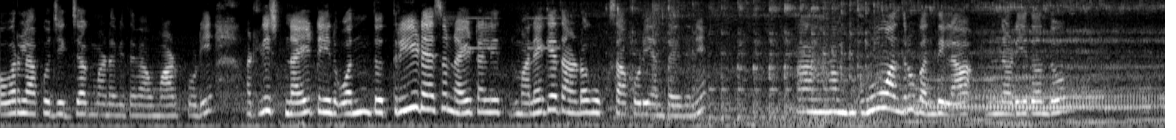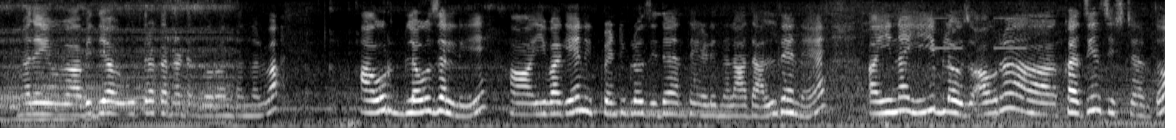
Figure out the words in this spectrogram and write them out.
ಓವರ್ಲ್ಯಾಕು ಜಿಗ್ ಜಾಗ್ ಮಾಡೋವಿದ್ದಾವೆ ಅವು ಮಾಡಿಕೊಡಿ. ಅಟ್ಲೀಸ್ಟ್ ನೈಟ್ ಒಂದು ತ್ರೀ ಡೇಸು ನೈಟಲ್ಲಿ ಮನೆಗೆ ತಗೊಂಡೋಗಿ ಉಕ್ಸ್ ಹಾಕೊಡಿ ಅಂತ ಇದ್ದೀನಿ. ಹ್ಞೂ ಅಂದರೂ ಬಂದಿಲ್ಲ. ನೋಡಿ ಇದೊಂದು ಅದೇ ಇವಾಗ ವಿದ್ಯಾ, ಉತ್ತರ ಕರ್ನಾಟಕದವರು ಅಂತಂದಲ್ವಾ? ಅವ್ರ ಬ್ಲೌಸಲ್ಲಿ ಇವಾಗೇನು ಟ್ವೆಂಟಿ ಬ್ಲೌಸ್ ಇದೆ ಅಂತ ಹೇಳಿದ್ನಲ್ಲ ಅದು ಅಲ್ಲದೇ ಇನ್ನು ಈ ಬ್ಲೌಸ್ ಅವರ ಕಸಿನ್ ಸಿಸ್ಟರ್ದು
